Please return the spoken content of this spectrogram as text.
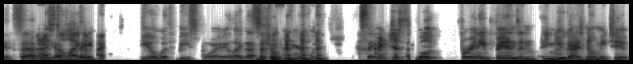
It's sad. I still like say, him. I deal with Beast Boy. Like that's such a weird way to say. I just well for any fans and, and you guys know me too.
